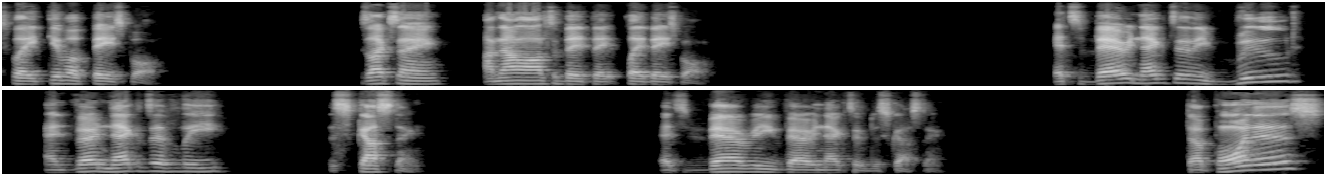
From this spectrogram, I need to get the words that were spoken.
to play give up baseball. It's like saying, I'm not allowed to play, play baseball. It's very negatively rude and very negatively disgusting. It's very, very negative, disgusting. The point is,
